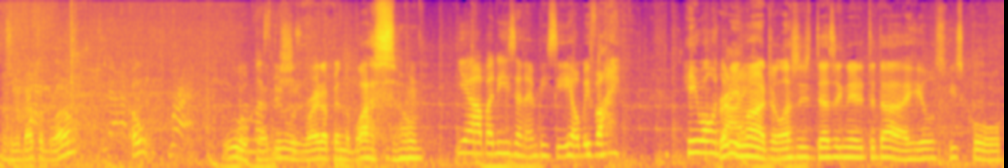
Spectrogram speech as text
Was it about to blow? Oh, Ooh, that dude was right up in the blast zone. yeah, but he's an NPC. He'll be fine. He won't Pretty die. much, unless he's designated to die, he'll, he's cool.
